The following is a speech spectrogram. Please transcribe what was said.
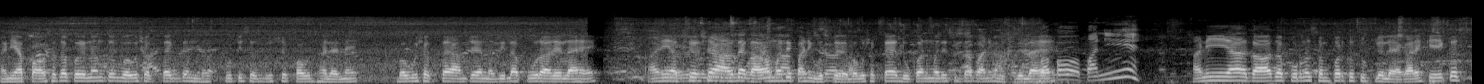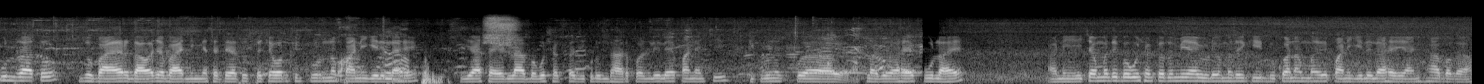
आणि या पावसाचा परिणाम तुम्ही बघू शकता. एकदम ढगफुटी सदृश्य पाऊस झाल्याने बघू शकता आमच्या या नदीला पूर आलेला आहे. आणि अक्षरशः अर्ध्या गावामध्ये पाणी घुसलेलं आहे. बघू शकता या दुकानमध्ये सुद्धा पाणी घुसलेलं आहे. पाणी! आणि या गावाचा पूर्ण संपर्क तुटलेला आहे. कारण की एकच पूल राहतो जो बाहेर गावाच्या बाहेर निघण्यासाठी राहतो त्याच्यावरती पूर्ण पाणी गेलेलं आहे. या साईडला बघू शकता जिकडून धार पडलेली आहे पाण्याची तिकडूनच आपला जो आहे पूल आहे. आणि याच्यामध्ये बघू शकता तुम्ही या व्हिडिओमध्ये की दुकानामध्ये पाणी गेलेलं आहे आणि हा बघा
